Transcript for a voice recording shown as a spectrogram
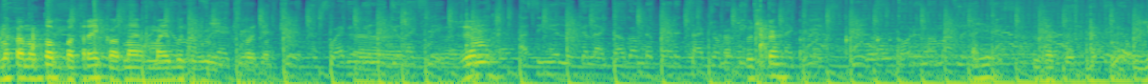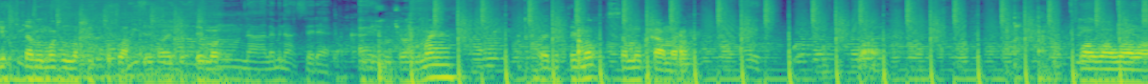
Це напевно док батарейка одна має бути в ній вроді. Е, Режим. Штучка. Їх хоча б можна на щось покласти. Давайте стоїмо. Так, більше нічого немає. Давайте стоїмо саму камеру. Вау. Вау, вау, вау.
